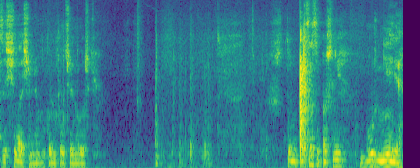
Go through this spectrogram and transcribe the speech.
защелачивания, буквально пол чайной ложки. Чтобы процессы пошли бурнее.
